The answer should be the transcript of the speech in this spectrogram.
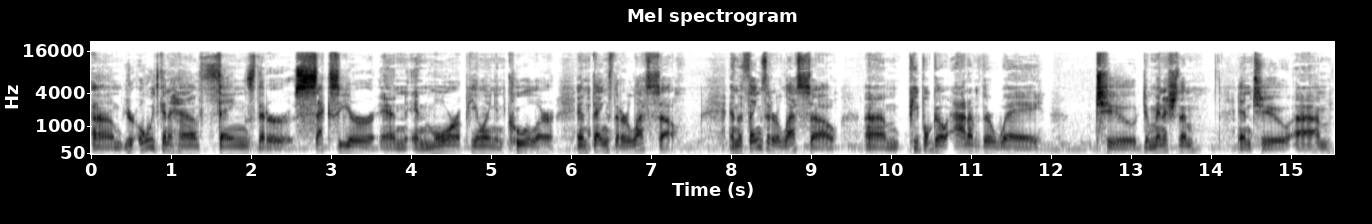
um, you're always going to have things that are sexier and, and more appealing and cooler, and things that are less so. And the things that are less so, um, people go out of their way to diminish them and to. Um,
